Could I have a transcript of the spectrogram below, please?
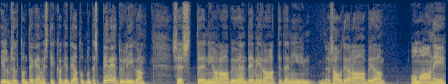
ilmselt on tegemist ikkagi teatud mõttes peretüliga, sest äh, nii Araabia Ühendemiraatide, nii Saudi Araabia, Omaani,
